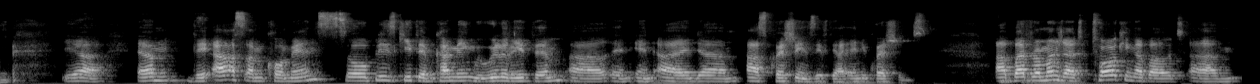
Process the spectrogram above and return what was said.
Yeah, um, there are some comments, so please keep them coming. We will read them uh, and, and, uh, and um, ask questions if there are any questions. Uh, but Bra Mandla, talking about um,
